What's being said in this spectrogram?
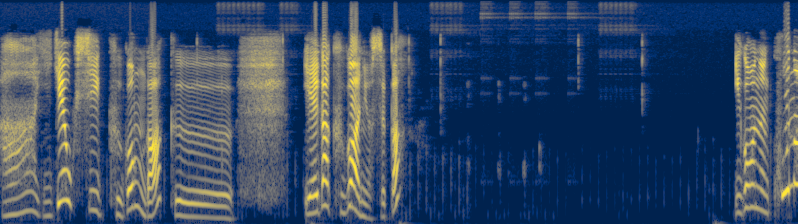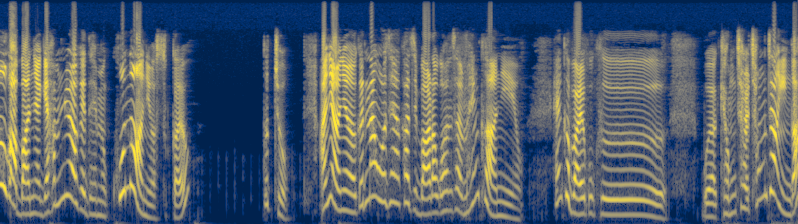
아, 이게 혹시 그건가? 그, 얘가 그거 아니었을까? 이거는 코너가 만약에 합류하게 되면 코너 아니었을까요? 그쵸? 아니 아니요 끝나고 생각하지 마라고 한 사람은 행크 아니에요 행크 말고 그 뭐야 경찰청장인가?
